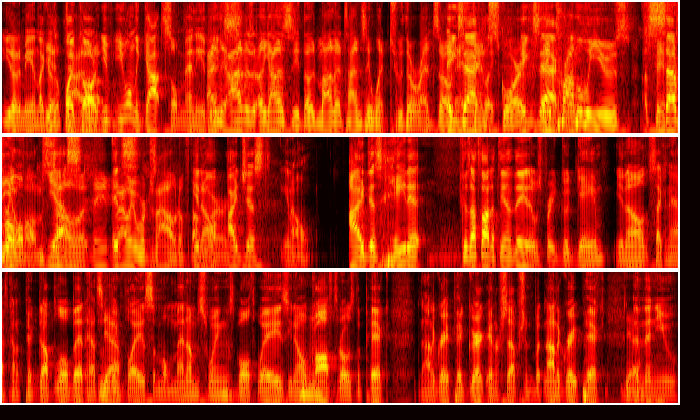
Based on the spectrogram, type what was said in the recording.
you know what I mean? Like Mm-hmm. Yeah, as a play caller, you've you only got so many of And these. the, honest, like honestly, the amount of times they went to the red zone and Exactly. didn't score, Exactly. they probably used 50 Several of of them. them, yes. So they It's- probably were just out of them. you know, or- I just, you know, I just hate it because I thought at the end of the day it was a pretty good game. You know, the second half kind of picked up a little bit, had some Yeah. big plays, some momentum swings both ways. You know, Mm-hmm. Goff throws the pick, not a great pick, great interception, but not a great pick. Yeah. And then you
